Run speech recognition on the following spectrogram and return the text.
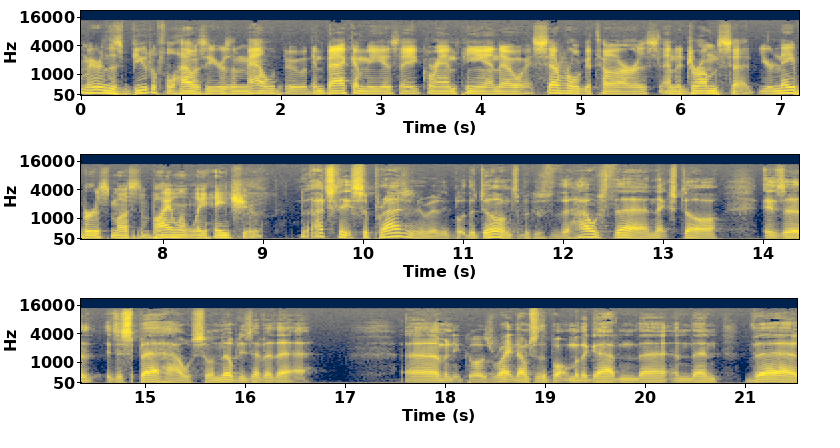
I'm here in this beautiful house of yours in Malibu, and back of me is a grand piano, several guitars, and a drum set. Your neighbors must violently hate you. Actually, it's surprising, really, but they don't because the house there next door is a is a spare house, so nobody's ever there, um, and it goes right down to the bottom of the garden there, and then there,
